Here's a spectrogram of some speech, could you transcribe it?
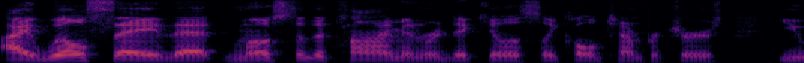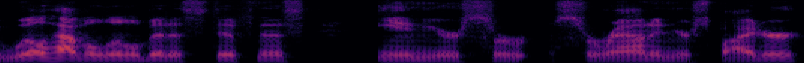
I will say that most of the time in ridiculously cold temperatures, you will have a little bit of stiffness in your sur- surround in your spider,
